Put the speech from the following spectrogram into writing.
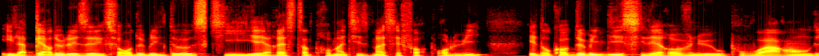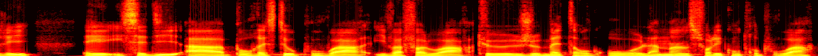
Il a perdu les élections en 2002, ce qui reste un traumatisme assez fort pour lui. Et donc en 2010, il est revenu au pouvoir en Hongrie et il s'est dit, ah, pour rester au pouvoir, il va falloir que je mette en gros la main sur les contre-pouvoirs.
